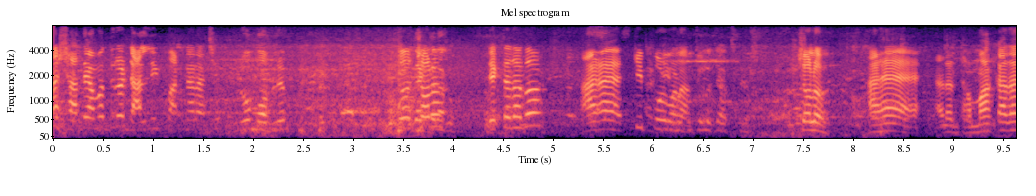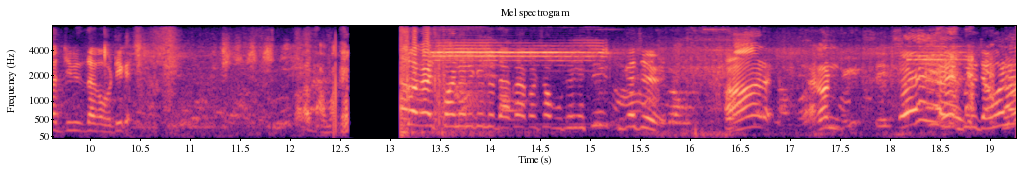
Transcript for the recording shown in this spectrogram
আর সাথে আমার দুটো ডার্লিং পার্টনার আছে নো প্রবলেম তো চলো দেখতে থাকো। আর হ্যাঁ স্কিপ করব না। চলো আর হ্যাঁ একটা ধামাকাদার জিনিস দেখাবো ঠিক আছে? So কিন্তু দেখো এখন সব উঠে গেছি ঠিক আছে? আর এখন যাব না।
